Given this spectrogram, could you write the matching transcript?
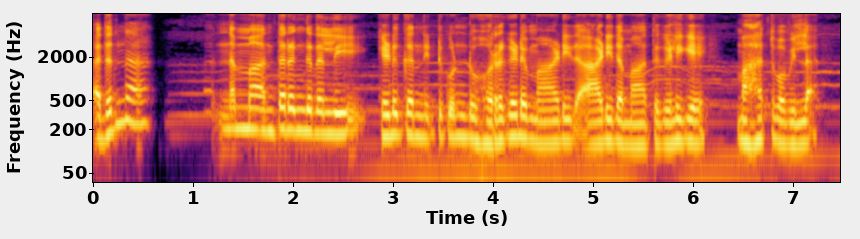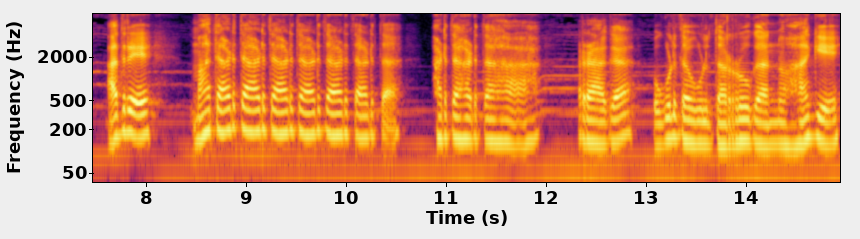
ಅದನ್ನ ನಮ್ಮ ಅಂತರಂಗದಲ್ಲಿ ಕೆಡುಕನ್ನಿಟ್ಟುಕೊಂಡು ಹೊರಗಡೆ ಮಾಡಿದ ಆಡಿದ ಮಾತುಗಳಿಗೆ ಮಹತ್ವವಿಲ್ಲ. ಆದರೆ ಮಾತಾಡ್ತಾ ಆಡ್ತಾ ಆಡ್ತಾ ಆಡ್ತಾ ಆಡ್ತಾ ಆಡ್ತಾ ಹಾಡ್ತಾ ಹಾಡ್ತಾ ರಾಗ ಉಗುಳ್ತಾ ಉಗುಳ್ತಾ ರೋಗ ಅನ್ನೋ ಹಾಗೆ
